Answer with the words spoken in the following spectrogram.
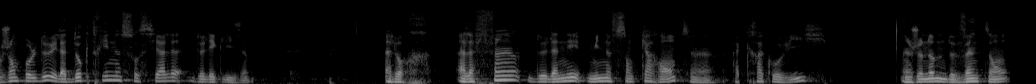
Jean-Paul II et la doctrine sociale de l'Église. Alors, à la fin de l'année 1940, à Cracovie, un jeune homme de 20 ans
